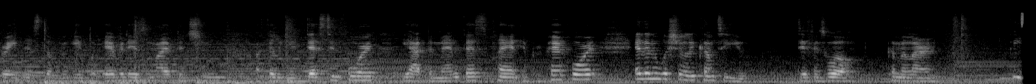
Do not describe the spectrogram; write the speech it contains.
greatness don't forget whatever it is in life that you are feeling you're destined for it you have to manifest plan and prepare for it. And then it will surely come to you. Difference well come and learn. Peace.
